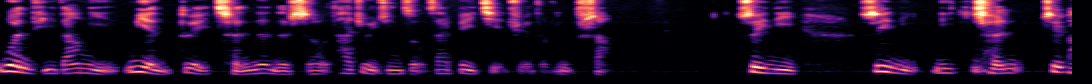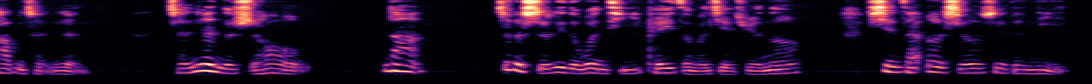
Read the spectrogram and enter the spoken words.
问题当你面对承认的时候，它就已经走在被解决的路上。所以你，所以你，你承最怕不承认，承认的时候，那。这个实力的问题可以怎么解决呢？现在二十二岁的你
